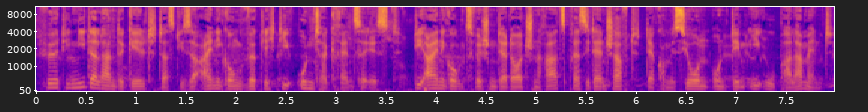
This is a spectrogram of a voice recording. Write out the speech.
Für die Niederlande gilt, dass diese Einigung wirklich die Untergrenze ist. Die Einigung zwischen der deutschen Ratspräsidentschaft, der Kommission und dem EU-Parlament.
